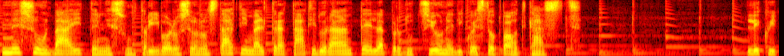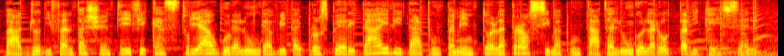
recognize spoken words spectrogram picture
Nessun byte e nessun tribolo sono stati maltrattati durante la produzione di questo podcast. L'equipaggio di Fantascientificast vi augura lunga vita e prosperità e vi dà appuntamento alla prossima puntata lungo la rotta di Kessel.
